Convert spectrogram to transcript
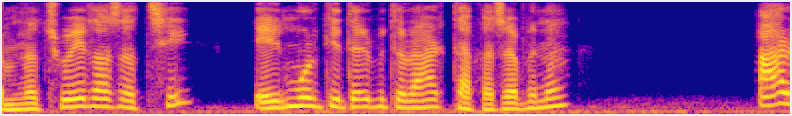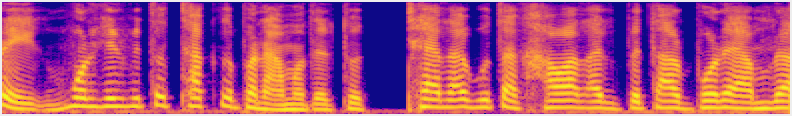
আমরা চলে যাচ্ছি এই মুরগিদের ভিতরে আর থাকা যাবে না। আর এই মুরগির ভিতর থাকতে পারে আমাদের তো ঠেলা গুতা খাওয়া লাগবে, তারপরে আমরা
